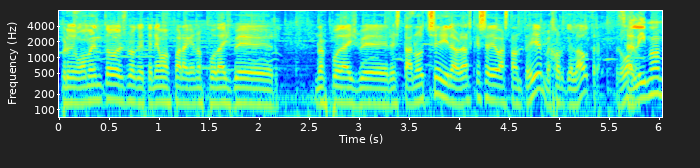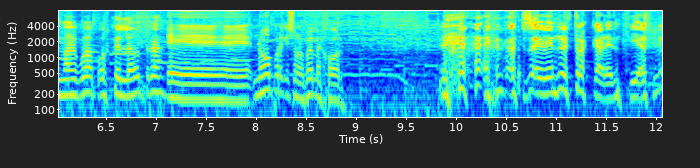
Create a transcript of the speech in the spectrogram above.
pero de momento es lo que tenemos para que nos podáis ver, nos podáis ver esta noche y la verdad es que se ve bastante bien, mejor que la otra. pero bueno. ¿Salimos más guapos que en la otra? Eh, no, porque se nos ve mejor. se ven nuestras carencias, ¿no?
